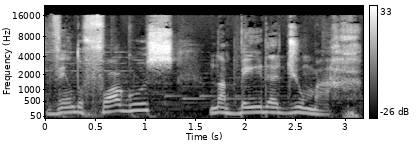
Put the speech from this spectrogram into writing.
vendo fogos na beira de um mar.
